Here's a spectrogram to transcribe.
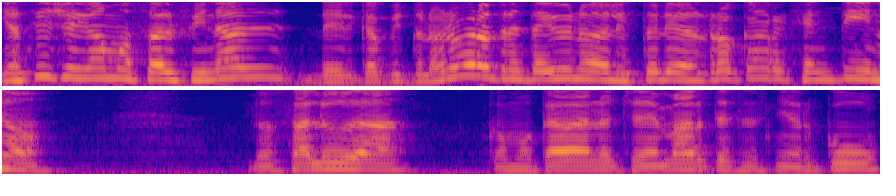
Y así llegamos al final del capítulo número 31 de la historia del rock argentino. Los saluda, como cada noche de martes, el señor Q.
